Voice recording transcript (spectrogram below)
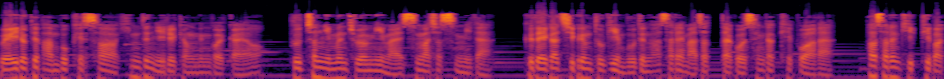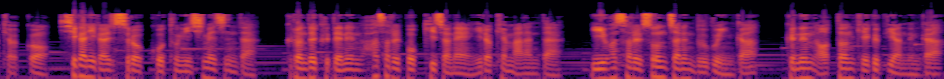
왜 이렇게 반복해서 힘든 일을 겪는 걸까요? 부처님은 조용히 말씀하셨습니다. 그대가 지금 독이 묻은 화살에 맞았다고 생각해 보아라. 화살은 깊이 박혔고 시간이 갈수록 고통이 심해진다. 그런데 그대는 화살을 뽑기 전에 이렇게 말한다. 이 화살을 쏜 자는 누구인가? 그는 어떤 계급이었는가?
